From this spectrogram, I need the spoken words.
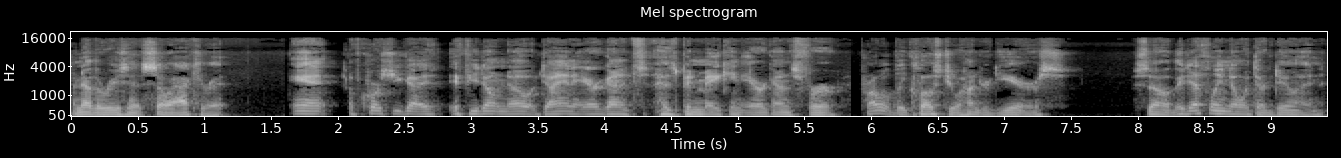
Another reason it's so accurate. And of course, you guys, if you don't know, Diana Airguns has been making air guns for probably close to 100 years. So they definitely know what they're doing.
